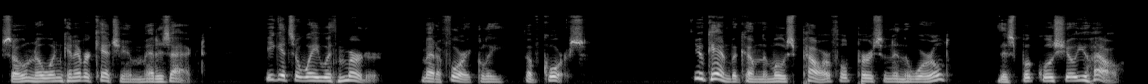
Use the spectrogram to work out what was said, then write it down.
so no one can ever catch him at his act. He gets away with murder, metaphorically, of course. You can become the most powerful person in the world. This book will show you how.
